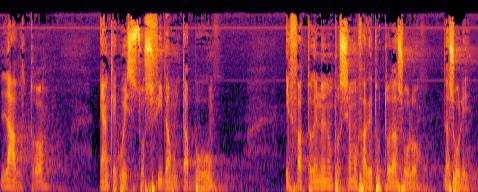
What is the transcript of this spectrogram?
L'altro, e anche questo sfida un tabù, è il fatto che noi non possiamo fare tutto da solo, da soli.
